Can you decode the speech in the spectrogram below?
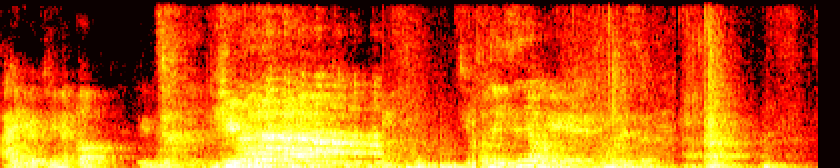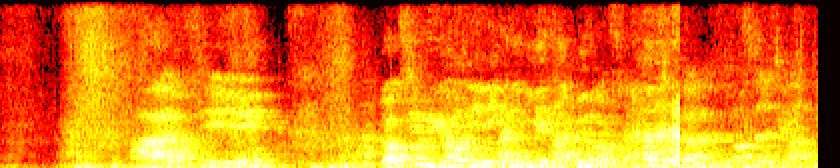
아이디가 그림에 떠 그리고 비밀 저는 이순이 형에게 선물했어요. 아 역시 역시 우리 가만히 아니 이게 다 의도가 있어. 그 박스는 제가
